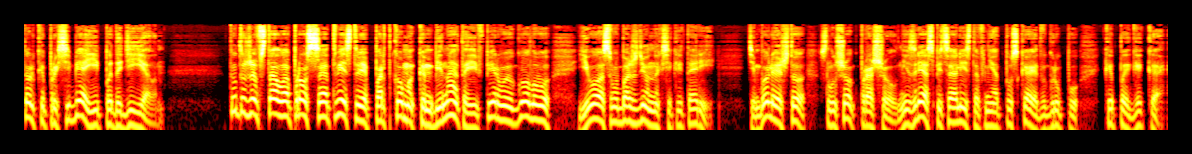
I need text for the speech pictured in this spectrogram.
только про себя и под одеялом. Тут уже встал вопрос соответствия порткома комбината и в первую голову его освобожденных секретарей. Тем более, что слушок прошел. Не зря специалистов не отпускают в группу КПГК.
